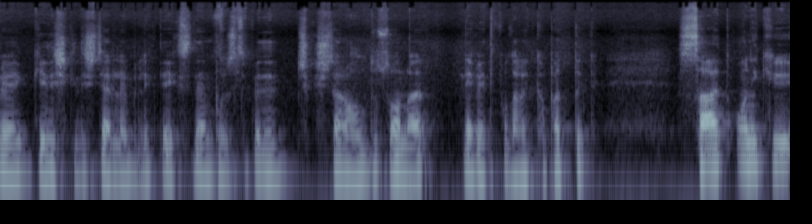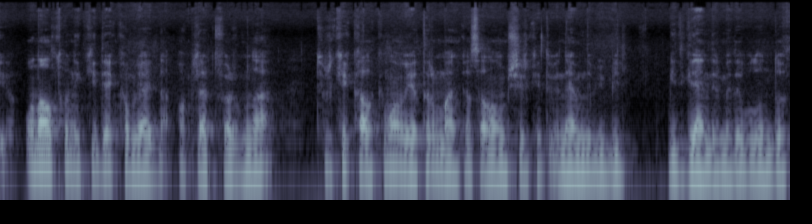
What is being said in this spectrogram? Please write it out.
ve geliş gidişlerle birlikte eksiden pozitife de çıkışlar oldu. Sonra negatif olarak kapattık. Saat 12 16.12'de kamu aydınlatma platformuna Türkiye Kalkınma ve Yatırım Bankası Anonim Şirketi önemli bir bil- bilgilendirmede bulundu.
